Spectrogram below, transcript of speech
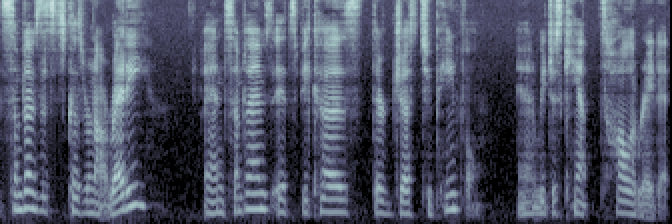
sometimes it's because we're not ready, and sometimes it's because they're just too painful and we just can't tolerate it.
